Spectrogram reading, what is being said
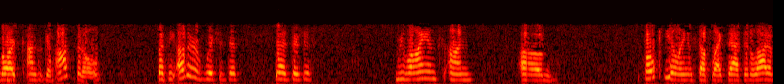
large congregate hospitals, but the other of which is this that there's this reliance on um, folk healing and stuff like that that a lot of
